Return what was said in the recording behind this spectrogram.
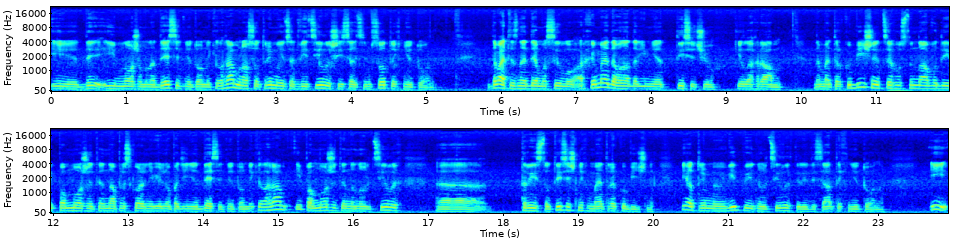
І, і множимо на 10 ньютон на кілограм, у нас отримується 2,67 ньютон. Давайте знайдемо силу Архимеда, вона дорівнює 1000 кг на метр кубічний, це густина води, помножити на прискорення вільного падіння 10 ньютон на кілограм і помножити на 0,300 тисячних метра кубічних. І отримуємо відповідь 0,3 ньютона. І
